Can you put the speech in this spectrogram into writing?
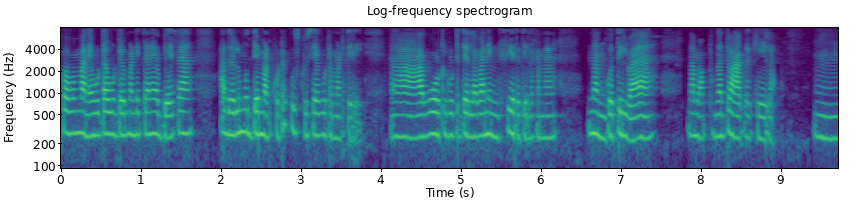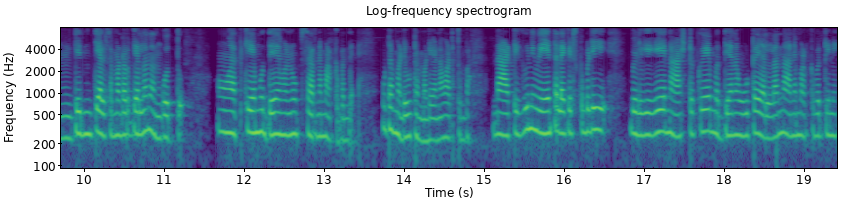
ಪಾಪ ಮನೆ ಊಟ ಊಟ ಮಾಡಿದ್ದಾನೆ, ಅಭ್ಯಾಸ. ಅದರಲ್ಲಿ ಮುದ್ದೆ ಮಾಡಿಕೊಟ್ರೆ ಖುಷಿ ಖುಷಿಯಾಗಿ ಊಟ ಮಾಡ್ತೀರಿ. ಆ ಹೋಟ್ಲು ಊಟದ್ದೆಲ್ಲವ ನಿಮ್ಗೆ ಸೇರೋದಿಲ್ಲ ಕಣ. ನನ್ಗೆ ಗೊತ್ತಿಲ್ವಾ? ನಮ್ಮ ಅಪ್ಪಂಗಂತೂ ಆಗೋಕ್ಕೆ ಇಲ್ಲ. ದಿನ ಕೆಲಸ ಮಾಡೋರಿಗೆಲ್ಲ ನನಗೆ ಗೊತ್ತು. ಅದಕ್ಕೆ ಮುದ್ದೆ ಉಪ್ಸಾರನ್ನ ಮಾಡ್ಕೊಬಂದೆ ಊಟ ಮಾಡಿ ಊಟ ಮಾಡಿ ಅಣ್ಣ ಮಾಡಿ ತುಂಬ. ನಾಟಿಗೂ ನೀವೇನು ತಲೆ ಕೆಡ್ಸ್ಕೊಬೇಡಿ. ಬೆಳಿಗ್ಗೆಗೆ ನಾಷ್ಟಕ್ಕೆ, ಮಧ್ಯಾಹ್ನ ಊಟ ಎಲ್ಲ ನಾನೇ ಮಾಡ್ಕೊಬರ್ತೀನಿ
